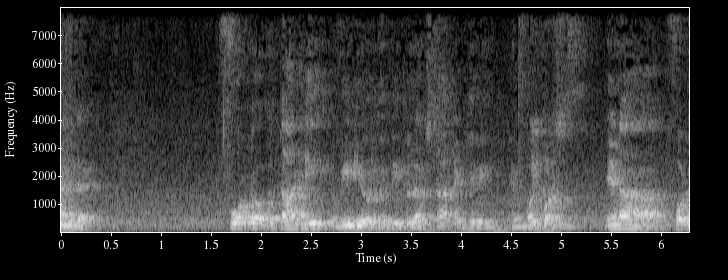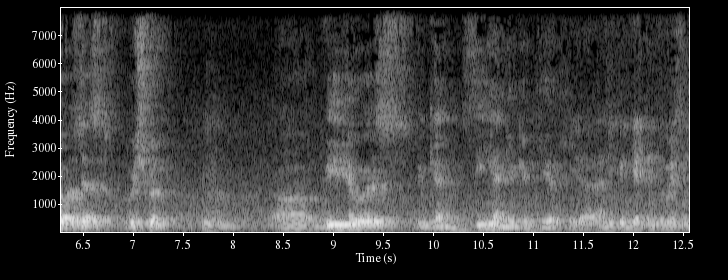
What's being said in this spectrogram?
அண்ட் ஃபோட்டோக்கு தாண்டி வீடியோக்கு people have started giving importance Importance. ஏன்னா photo is just visual Mm. Video is you can see and you can hear here and you can get information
